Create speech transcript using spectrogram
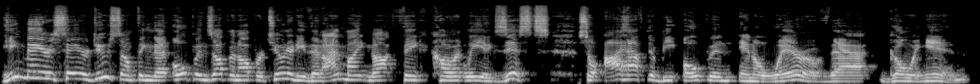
He may or say or do something that opens up an opportunity that I might not think currently exists. So I have to be open and aware of that going in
